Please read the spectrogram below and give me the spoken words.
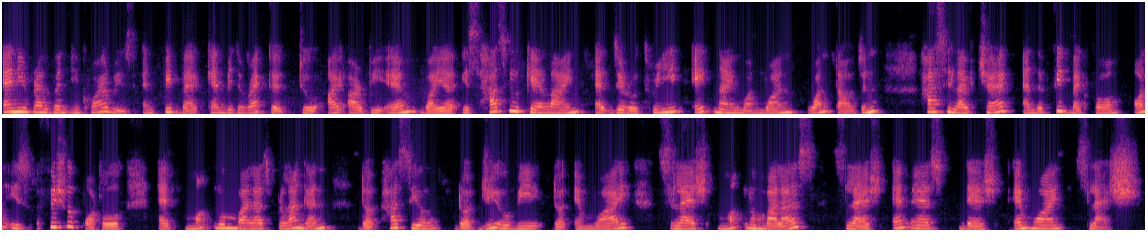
Any relevant inquiries and feedback can be directed to IRBM via its Hasil Care line at 038911 1000, Hasil Live Chat, and the feedback form on its official portal at maklumbalas.pelanggan.hasil.gov.my slash maklumbalas slash ms dash my slash.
